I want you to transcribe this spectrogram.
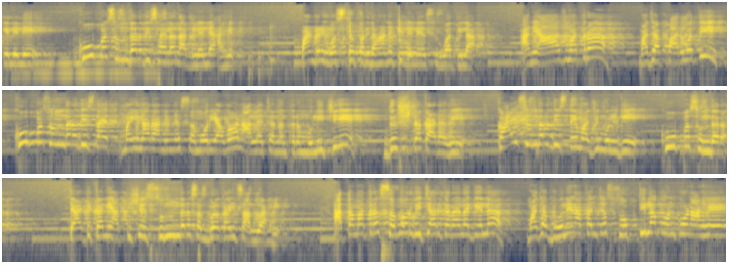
केलेली आहे. खूप सुंदर दिसायला लागलेले आहेत. पांढरे वस्त्र परिधान केलेले आहे सुरुवातीला. आणि आज मात्र माझ्या पार्वती खूप सुंदर दिसत आहेत महिना राणीने समोर यावं आल्याच्यानंतर मुलीची दृष्ट काढावी. काय सुंदर दिसते माझी मुलगी. खूप सुंदर. त्या ठिकाणी अतिशय सुंदर सगळं काही चालू आहे. आता मात्र समोर विचार करायला गेला माझ्या भोलेनाथांच्या सोबतीला कोण कोण आहे?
